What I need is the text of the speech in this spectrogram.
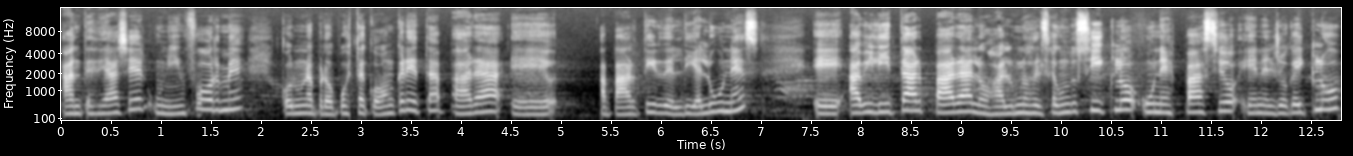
antes de ayer un informe con una propuesta concreta para a partir del día lunes eh, habilitar para los alumnos del segundo ciclo un espacio en el Jockey Club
